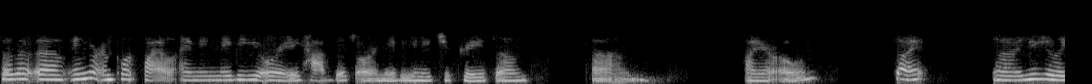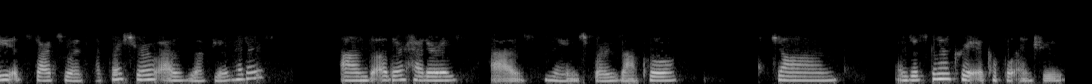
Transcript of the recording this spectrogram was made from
So the, um, in your import file, I mean, maybe you already have this or maybe you need to create them um, on your own. But uh, usually it starts with the first row as the field headers and the other headers as names. For example, John. I'm just going to create a couple entries.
